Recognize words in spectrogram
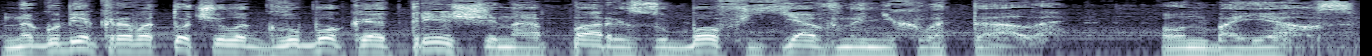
на губе кровоточила глубокая трещина, а пары зубов явно не хватало. Он боялся.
